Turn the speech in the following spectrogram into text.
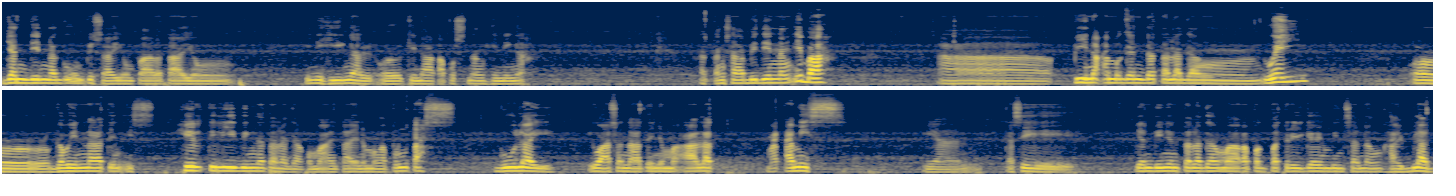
dyan din nag-uumpisa yung para tayong hinihingal or kinakapos ng hininga. At ang sabi din ng iba ah, pinakamaganda talagang way or gawin natin is healthy living na talaga. Kumain tayo ng mga prutas gulay. Iwasan natin yung maalat matamis. Yan. Kasi yan din yung talagang makakapagpa-trigger minsan ng high blood.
